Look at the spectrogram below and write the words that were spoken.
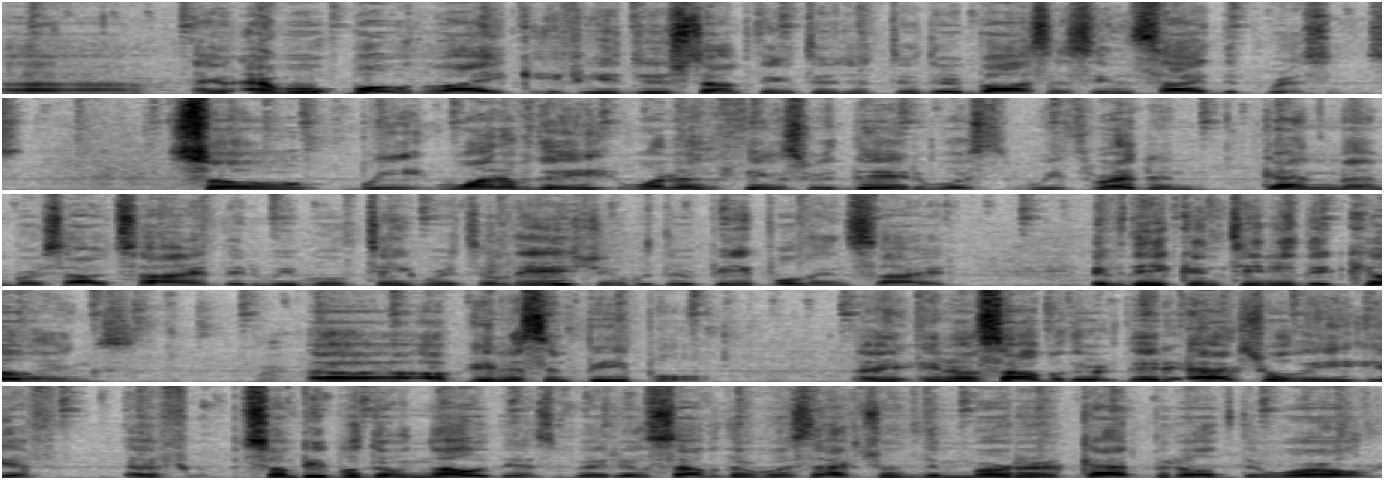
uh, and, and wo- won't like if you do something to, the, to their bosses inside the prisons. So we, one of the one of the things we did was we threatened gang members outside that we will take retaliation with their people inside if they continue the killings uh, of innocent people uh, in El Salvador. That actually, if, if some people don't know this, but El Salvador was actually the murder capital of the world.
